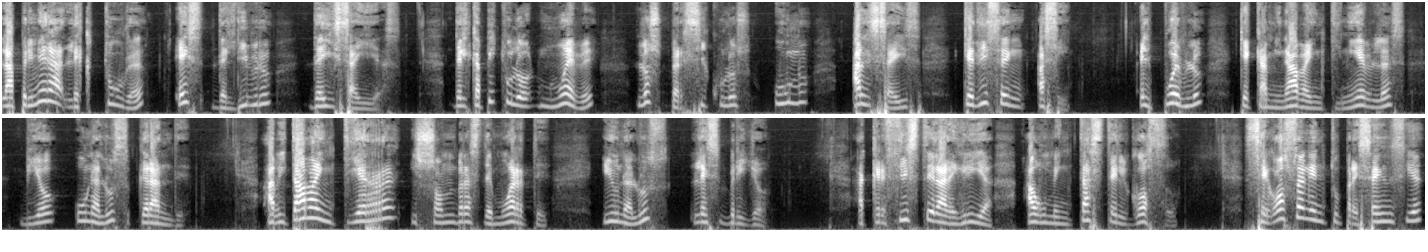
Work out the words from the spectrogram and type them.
La primera lectura es del libro de Isaías, del capítulo nueve, los versículos uno al seis, que dicen así El pueblo que caminaba en tinieblas vio una luz grande. Habitaba en tierra y sombras de muerte, y una luz les brilló. Acreciste la alegría, aumentaste el gozo. Se gozan en tu presencia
